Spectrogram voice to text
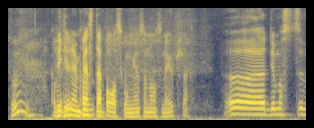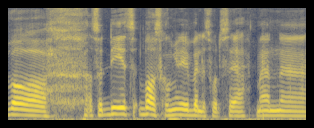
Kommer Vilken är den bästa basgången som någonsin har gjorts då? Uh, det måste vara, alltså det är, basgången är väldigt svårt att säga men uh,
